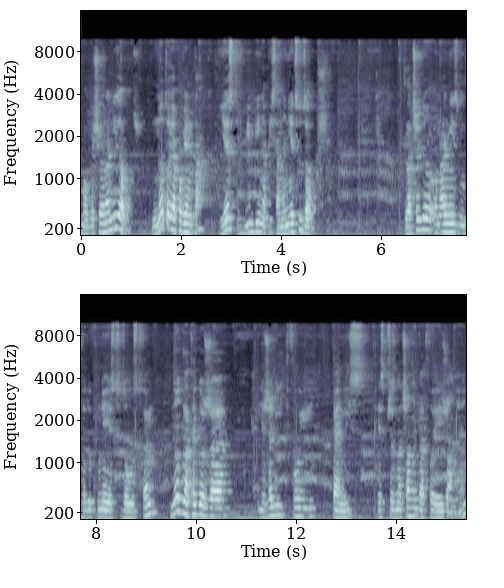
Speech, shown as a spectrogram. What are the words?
mogę się onanizować. No to ja powiem tak. Jest w Biblii napisane nie cudzołóż. Dlaczego onanizm według mnie jest cudzołóstwem? No dlatego, że jeżeli twój penis jest przeznaczony dla twojej żony,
